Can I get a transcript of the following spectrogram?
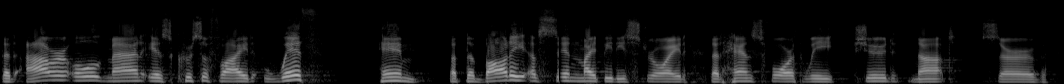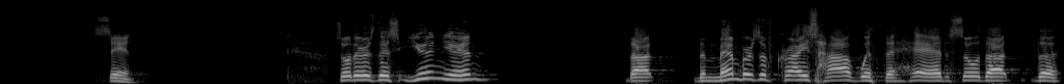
that our old man is crucified with him, that the body of sin might be destroyed, that henceforth we should not serve sin. So there's this union that the members of Christ have with the head, so that the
